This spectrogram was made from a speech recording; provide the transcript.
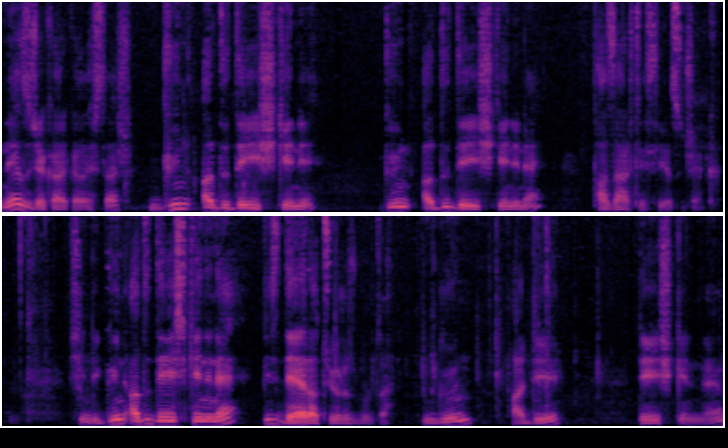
ne yazacak arkadaşlar? Gün adı değişkeni gün adı değişkenine pazartesi yazacak. Şimdi gün adı değişkenine biz değer atıyoruz burada. Gün adı değişkenine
